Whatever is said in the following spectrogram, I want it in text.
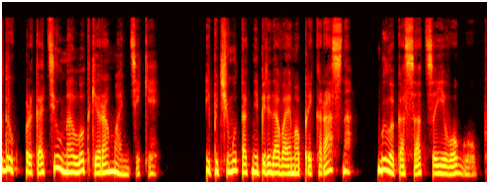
вдруг прокатил на лодке романтики. И почему так непередаваемо прекрасно было касаться его губ.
